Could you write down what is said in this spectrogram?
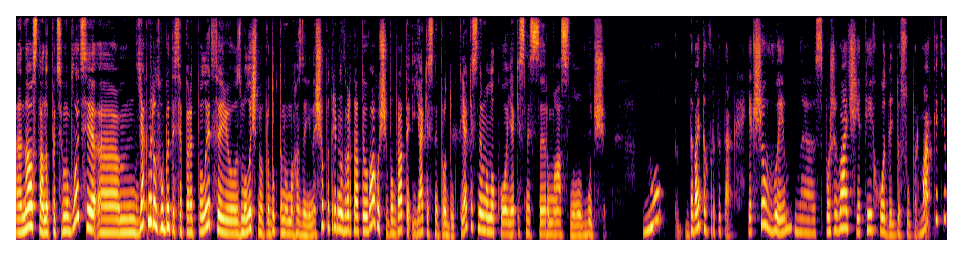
Е, Наостанок по цьому блоці, ем, як не розгубитися перед полицею з молочними продуктами в магазині? На що потрібно звертати увагу, щоб обрати якісний продукт? Якісне молоко, якісний сир, масло, будь-що. Ну, давайте говорити так. Якщо ви е, споживач, який ходить до супермаркетів,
